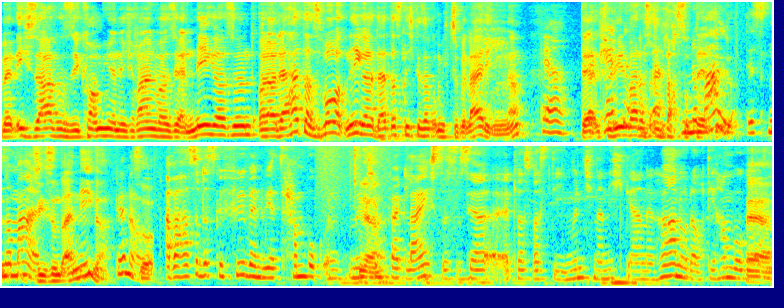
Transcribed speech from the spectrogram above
wenn ich sage, Sie kommen hier nicht rein, weil Sie ein Neger sind? Oder der hat das Wort Neger, der hat das nicht gesagt, um mich zu beleidigen, ne? Ja. Der, für den war das einfach so. Normal, der, das ist normal. Sie sind ein Neger. Genau. So. Aber hast du das Gefühl, wenn du jetzt Hamburg und München Ja. vergleichst, das ist ja etwas, was die Münchner nicht gerne hören oder auch die Hamburger, Ja. also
